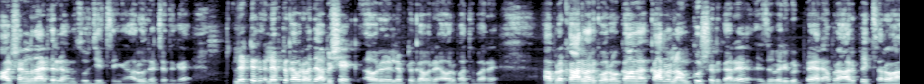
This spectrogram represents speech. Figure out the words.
ஆப்ஷனில் தான் எடுத்திருக்காங்க சுர்ஜித் சிங் அறுபது லட்சத்துக்கு. லெஃப்ட் லெஃப்ட் கவர் வந்து அபிஷேக். அவர் லெஃப்ட் கவர் அவர் பார்த்துப்பார். அப்புறம் கார்னருக்கு வரும். காங்க கார்னரில் அங்குஷ் இருக்கார். Is a very good player அப்புறம் அர்பித் சரோஹா.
